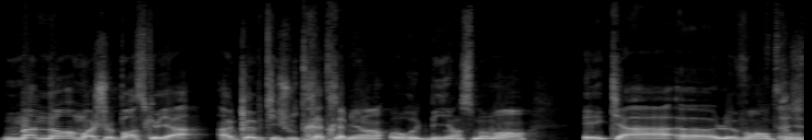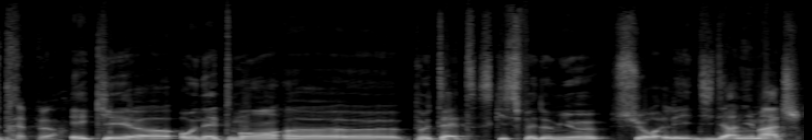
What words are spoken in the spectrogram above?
Maintenant, moi je pense qu'il y a un club qui joue très très bien au rugby en ce moment et qui a euh, le vent en poupe très peur. et qui est euh, honnêtement euh, peut-être ce qui se fait de mieux sur les dix derniers matchs.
